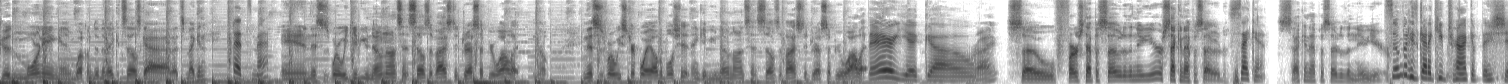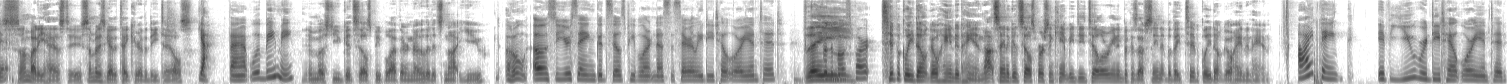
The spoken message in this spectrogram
Good morning and welcome to the Naked Sales Guy. That's Megan. That's Matt. And this is where we give you no nonsense sales advice to dress up your wallet. Nope. And this is where we strip away all the bullshit and give you no nonsense sales advice to dress up your wallet. There you go. Right? So, first episode of the new year, second episode? Second. Second episode of the new year. Somebody's got to keep track of this shit. Somebody has to. Somebody's got to take care of the details. Yeah, that would be me. And most of you good salespeople out there know that it's not you. Oh, oh, so you're saying good salespeople aren't necessarily detail oriented They for the most part? typically don't go hand in hand. Not saying a good salesperson can't be detail oriented because I've seen it, but they typically don't go hand in hand. I think if you were detail oriented,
